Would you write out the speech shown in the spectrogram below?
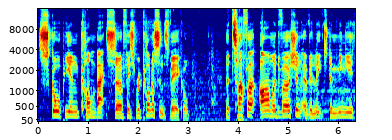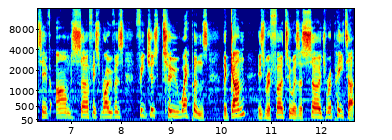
Scorpion Combat Surface Reconnaissance Vehicle. The tougher armoured version of Elite's diminutive armed surface rovers features two weapons. The gun is referred to as a surge repeater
